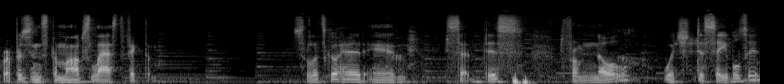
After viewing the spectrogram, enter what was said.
represents the mob's last victim. So let's go ahead and set this from null, which disables it,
